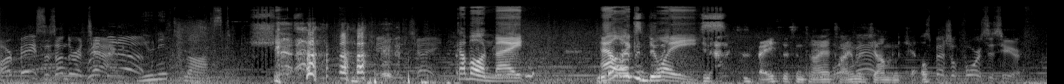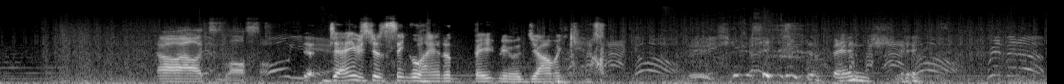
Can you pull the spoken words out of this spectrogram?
Our base is under attack. Unit lost. Keep the change. Come on, mate. You know what Alex, I've been doing in please. Alex's base this entire time with Jarmen Kell. Special forces here. Oh, Alex is lost. Oh yeah. James just single-handed beat me with Jarmen Kell. Ah, come on. Keep the change. Defend shit. Come. Rip it up.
